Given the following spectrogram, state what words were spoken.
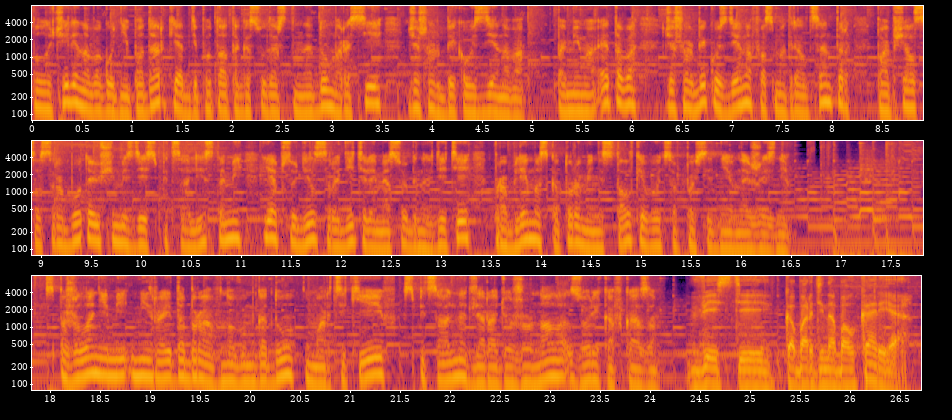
получили новогодние подарки от депутата Государственной Думы России Джашарбека Узденова. Помимо этого, Джашарбек Узденов осмотрел центр, пообщался с работающими здесь специалистами и обсудил с родителями особенных детей проблемы, с которыми они сталкиваются в повседневной жизни. С пожеланиями мира и добра в новом году Умар Тикеев специально для радиожурнала «Зори Кавказа». Вести Кабардино-Балкария.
